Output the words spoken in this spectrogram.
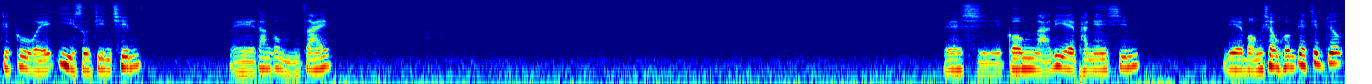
这句话意思真深，诶，当我唔知，这是讲啊，你的攀缘心。你的梦想分别执着，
